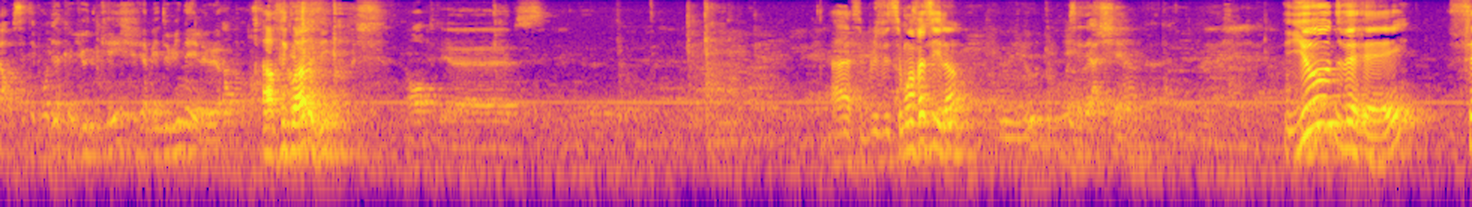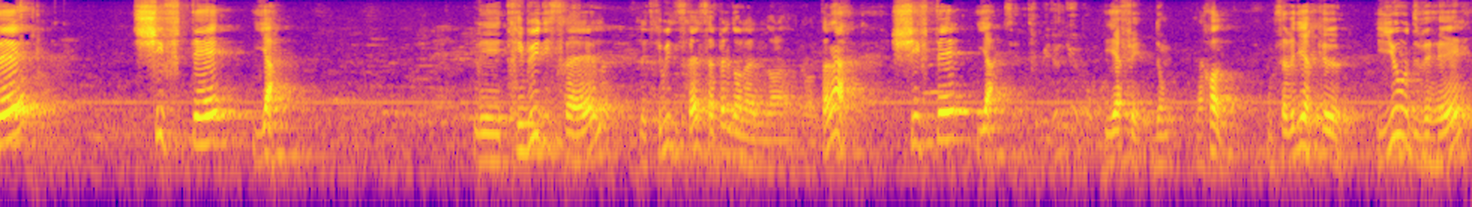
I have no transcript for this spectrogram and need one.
Non, c'était pour dire que Yud K, j'avais deviné le rapport. Alors c'est quoi, vas-y Non, euh, c'est- Ah, c'est plus- c'est moins facile, hein C'est des. Yud Vehei, c'est Shifte Ya. Les tribus d'Israël, les tribus d'Israël s'appellent dans, la, dans, la, dans le Tanakh Shifte Ya. C'est une tribu de Dieu fait. Donc. Donc ça veut dire que Yud Vehei,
